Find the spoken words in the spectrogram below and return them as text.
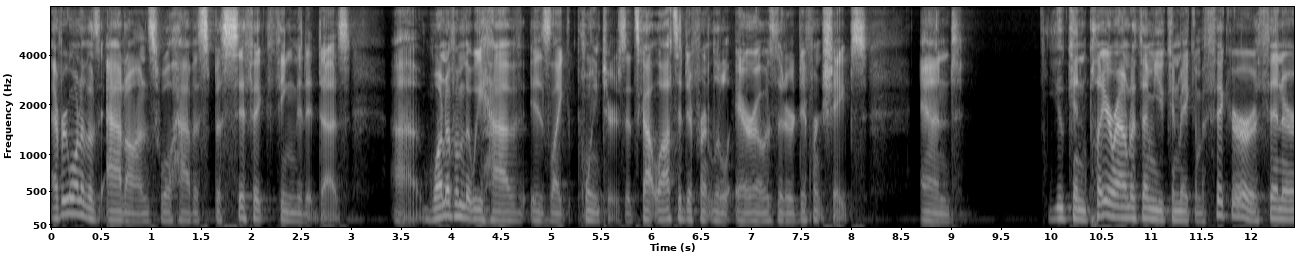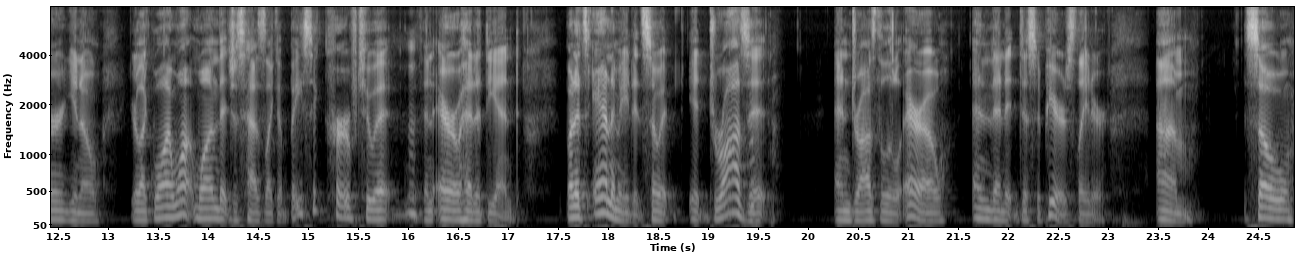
every one of those add-ons will have a specific thing that it does. Uh, one of them that we have is like pointers. It's got lots of different little arrows that are different shapes, and you can play around with them. You can make them thicker or thinner. You know, you're like, well, I want one that just has like a basic curve to it with an arrowhead at the end, but it's animated, so it it draws it and draws the little arrow, and then it disappears later. Um, so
